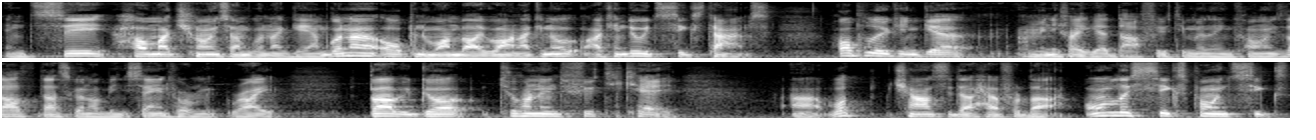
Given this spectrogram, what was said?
and see how much coins I'm gonna get. I'm gonna open one by one. I can I can do it six times. Hopefully you can get, I mean, if I get that 50 million coins, that, that's gonna be insane for me, right? But we got 250k. Uh, what chance did I have for that? Only 6.6,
